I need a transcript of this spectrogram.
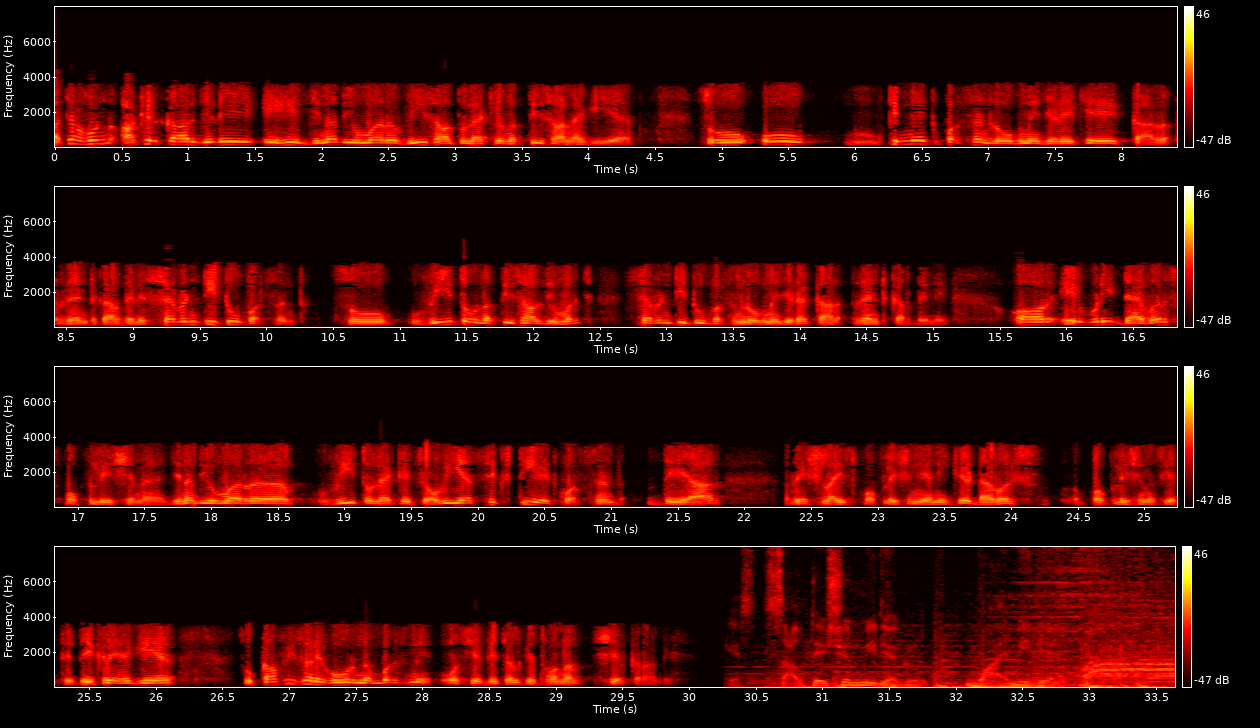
ਅੱਛਾ, ਹੁਣ ਆਖਿਰਕਾਰ ਜਿਹੜੇ ਇਹ ਜਿਨ੍ਹਾਂ ਦੀ ਉਮਰ 20 ਸਾਲ ਤੋਂ ਲੈ ਕੇ 29 ਸਾਲ ਹੈਗੀ ਹੈ, ਸੋ ਉਹ ਕਿੰਨੇ ਕੁ ਪਰਸੈਂਟ ਲੋਕ ਨੇ ਜਿਹੜੇ ਕਿ ਘਰ ਰੈਂਟ ਕਰਦੇ ਨੇ? 72% ਸੋ 20 ਤੋਂ 29 ਸਾਲ ਦੀ ਉਮਰ 'ਚ 72% ਲੋਕ ਨੇ ਜਿਹੜੇ ਘਰ ਰੈਂਟ ਕਰਦੇ ਨੇ। ਔਰ ਇਹ ਬੜੀ ਡਾਈਵਰਸ ਪੋਪੂਲੇਸ਼ਨ ਹੈ, ਜਿਨ੍ਹਾਂ ਦੀ ਉਮਰ 20 ਤੋਂ ਲੈ ਕੇ 24 ਹੈ 68% ਦੇ ਆਰ ਰੇਸ਼ਲਾਈਜ਼ਡ ਪੋਪੂਲੇਸ਼ਨ ਯਾਨੀ ਕਿ ਡਾਈਵਰਸ ਪੋਪੂਲੇਸ਼ਨ ਅਸੀਂ ਇੱਥੇ ਦੇਖ ਰਹੇ ਹੈਗੇ ਆ ਸੋ ਕਾਫੀ ਸਾਰੇ ਹੋਰ ਨੰਬਰਸ ਨੇ, ਉਹ ਅਸੀਂ ਅੱਗੇ ਚੱਲ ਕੇ ਤੁਹਾਨੂੰ ਨਾਲ ਸ਼ੇਅਰ ਕਰਾਂਗੇ South Asian Media Group. Why Media?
